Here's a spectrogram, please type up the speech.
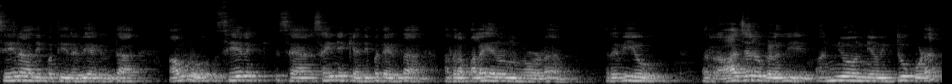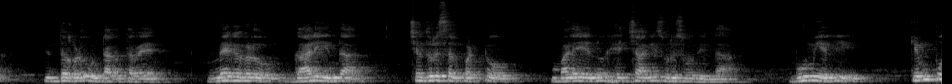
ಸೇನಾಧಿಪತಿ ರವಿ ರವಿಯಾಗಿದ್ದರಿಂದ ಅವನು ಸೇನೆ ಸೈನ್ಯಕ್ಕೆ ಅಧಿಪತಿಯಿಂದ ಅದರ ಫಲ ಏನು ನೋಡೋಣ. ರವಿಯು ರಾಜರುಗಳಲ್ಲಿ ಅನ್ಯೋನ್ಯವಿದ್ದೂ ಕೂಡ ಯುದ್ಧಗಳು ಉಂಟಾಗುತ್ತವೆ. ಮೇಘಗಳು ಗಾಳಿಯಿಂದ ಚದುರಿಸಲ್ಪಟ್ಟು ಮಳೆಯನ್ನು ಹೆಚ್ಚಾಗಿ ಸುರಿಸುವುದಿಲ್ಲ. ಭೂಮಿಯಲ್ಲಿ ಕೆಂಪು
